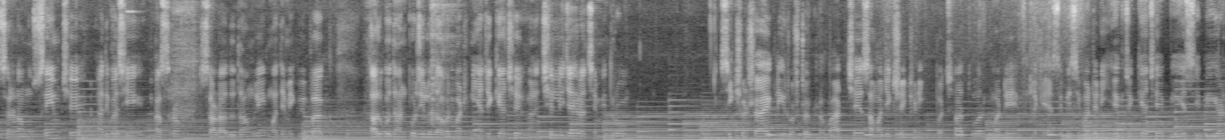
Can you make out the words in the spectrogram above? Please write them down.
સરનામું સેમ છે. આદિવાસી આશ્રમ, શાળા દુધામલી, માધ્યમિક વિભાગ, તાલુકો ધાનપુર, જિલ્લો દાહોદ માટેની આ જગ્યા છે. અને છેલ્લી જાહેરાત છે મિત્રો, શિક્ષણ સહાયકની રોસ્ટર ક્રમ આઠ છે. સામાજિક, શૈક્ષણિક પછાત વર્ગ માટે, એટલે કે એસસીબીસી માટેની એક જગ્યા છે. બીએસસી બીએડ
